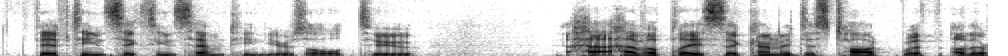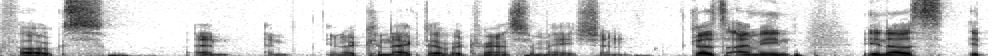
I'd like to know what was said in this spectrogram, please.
15 16 17 years old to ha- have a place to kind of just talk with other folks and and you know connect over transformation. Because I mean you know it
